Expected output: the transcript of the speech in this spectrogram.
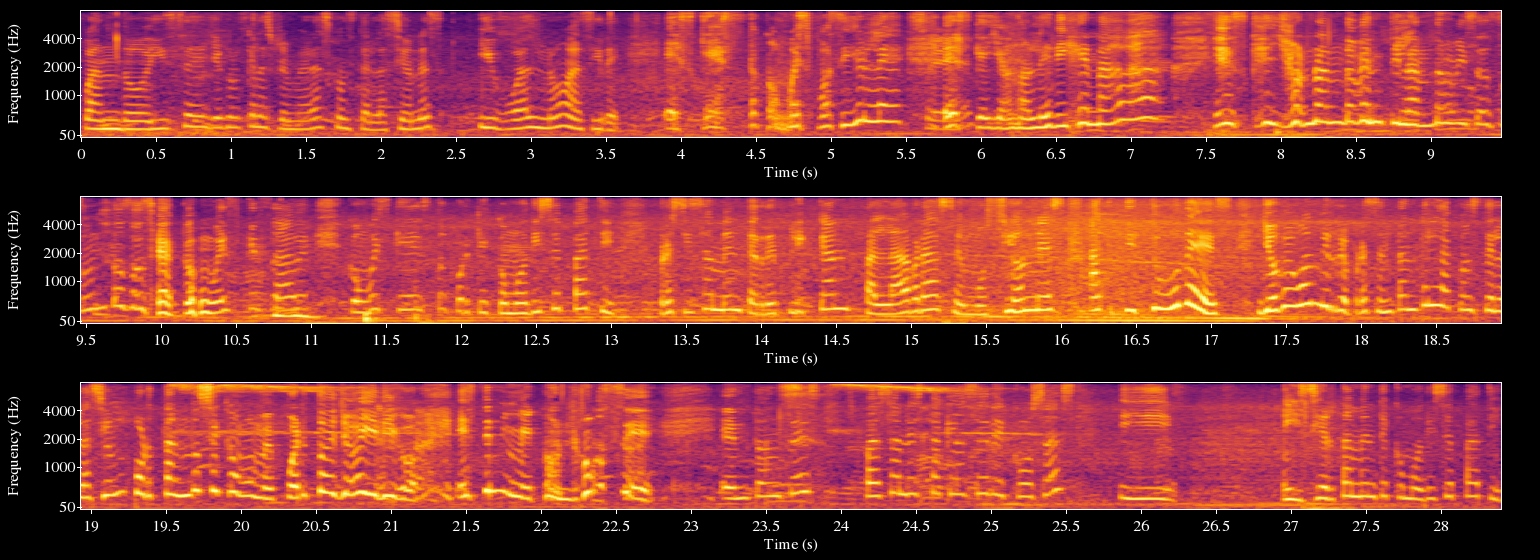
cuando hice, yo creo que las primeras constelaciones, igual, ¿no? Así de, es que esto, ¿cómo es posible? Es que yo no le dije nada, es que yo no ando ventilando mis asuntos, o sea, ¿cómo es que sabe? ¿Cómo es que esto? Porque como dice Patti, precisamente replican palabras, emociones, actitudes. Yo veo a mi representante en la constelación portándose como me puerto yo y digo, este ni me conoce. Entonces pasan esta clase de cosas y y ciertamente, como dice Patti,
